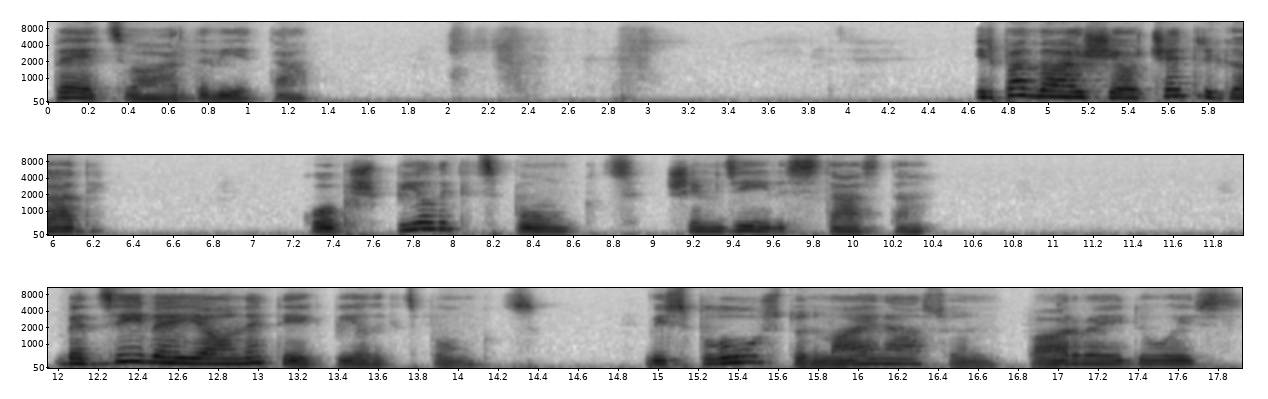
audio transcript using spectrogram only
Pēcvārda vietā. Ir pagājuši jau četri gadi, kopš pielikts punkts šim dzīves stāstam. Bet dzīvē jau netiek pielikts punkts. Viss plūst un mainās un pārveidojas,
